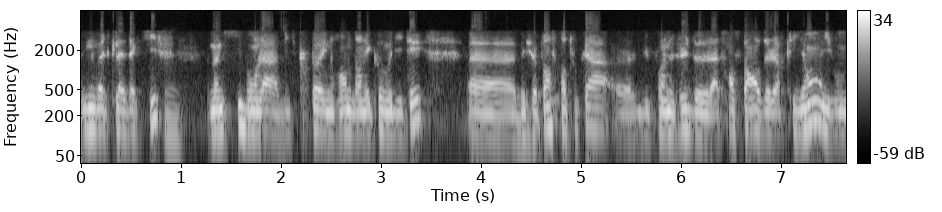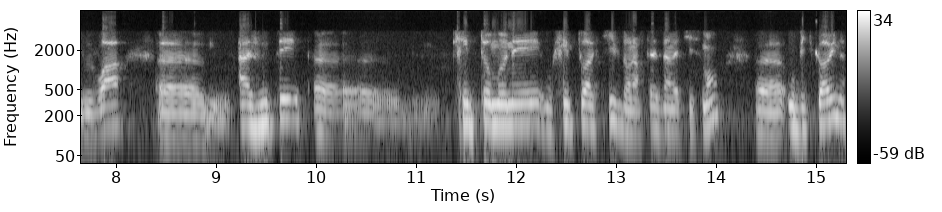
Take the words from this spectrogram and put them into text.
une nouvelle classe d'actifs, mm. même si bon là Bitcoin rentre dans les commodités, euh, mais je pense qu'en tout cas euh, du point de vue de la transparence de leurs clients, ils vont devoir ajouter crypto-monnaie ou crypto-actifs dans leur thèse d'investissement ou Bitcoin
